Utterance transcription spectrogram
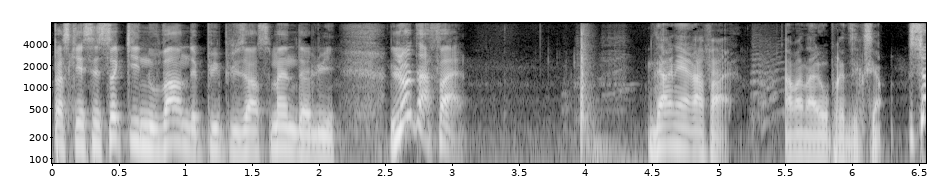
Parce que c'est ça qu'ils nous vendent depuis plusieurs semaines de lui. L'autre affaire. Dernière affaire, avant d'aller aux prédictions. So,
